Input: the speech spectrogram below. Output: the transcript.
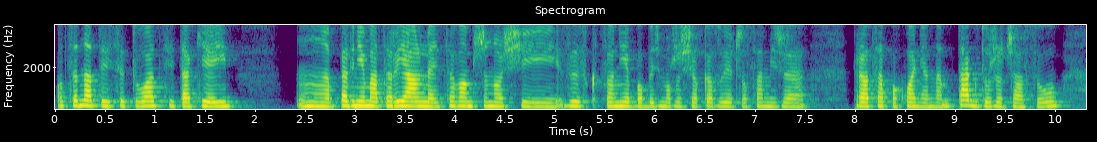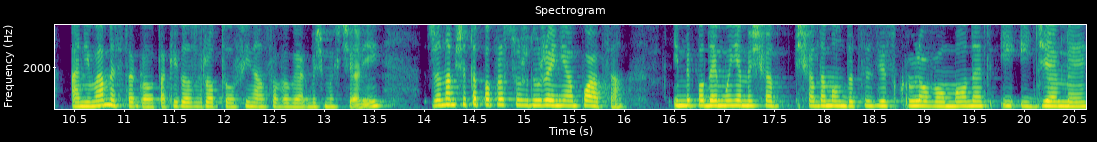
ocena tej sytuacji takiej mm, pewnie materialnej, co Wam przynosi zysk, co nie, bo być może się okazuje czasami, że praca pochłania nam tak dużo czasu, a nie mamy z tego takiego zwrotu finansowego, jakbyśmy chcieli, że nam się to po prostu już dłużej nie opłaca. I my podejmujemy świad świadomą decyzję z królową monet i idziemy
